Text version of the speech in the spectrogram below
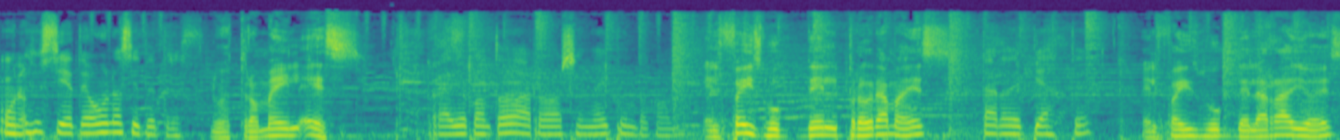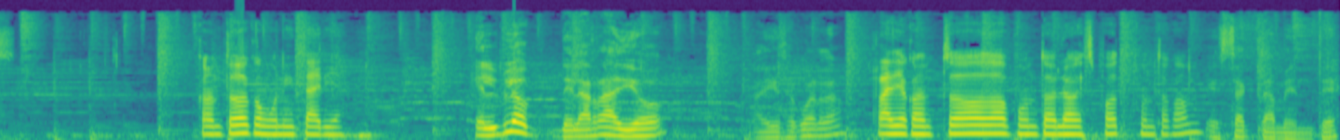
4267173. Nuestro mail es. Radio con todo arroba gmail.com. El Facebook del programa es. Tarde piaste. El Facebook de la radio es. Con todo comunitaria. El blog de la radio. ¿Alguien se acuerda? radiocontodo.blogspot.com Exactamente.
